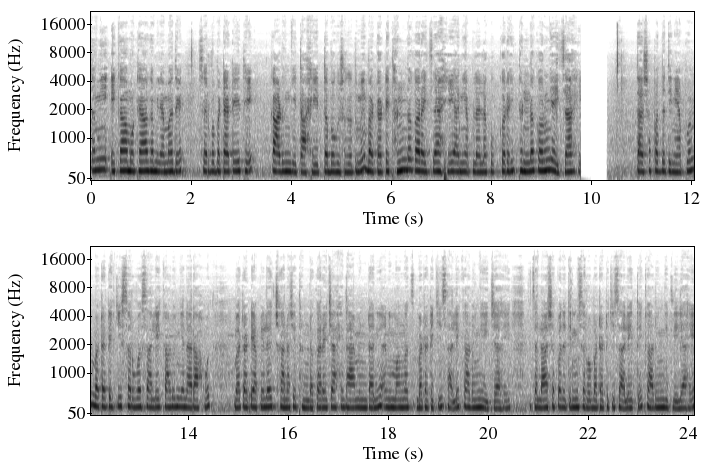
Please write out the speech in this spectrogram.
तर मी एका मोठ्या गमल्यामध्ये सर्व बटाटे इथे काढून घेत आहे. तर बघू शकता तुम्ही बटाटे थंड करायचे आहे आणि आपल्याला कुकरही थंड करून घ्यायचा आहे. तर अशा पद्धतीने आपण बटाट्याची सर्व साले काढून घेणार आहोत. बटाटे आपल्याला छान असे थंड करायचे आहे दहा मिनिटांनी आणि मगच बटाट्याची साले काढून घ्यायची आहे. चला अशा पद्धतीने मी सर्व बटाट्याची साले इथे काढून घेतलेली आहे.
